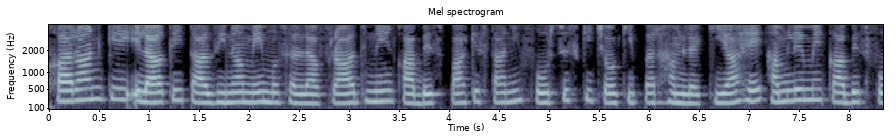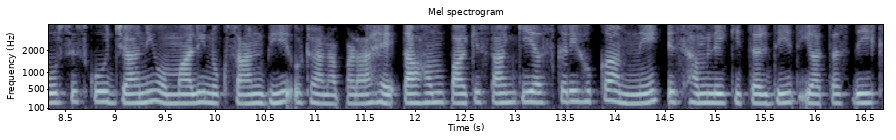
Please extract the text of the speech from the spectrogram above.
खारान के इलाके ताजीना में मुसल्ह अफराद ने काबिज पाकिस्तानी फोर्सेस की चौकी पर हमला किया है। हमले में काबिज फोर्सेस को जानी और माली नुकसान भी उठाना पड़ा है। ताहम पाकिस्तान की अस्करी हुकाम ने इस हमले की तरदीद या तस्दीक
